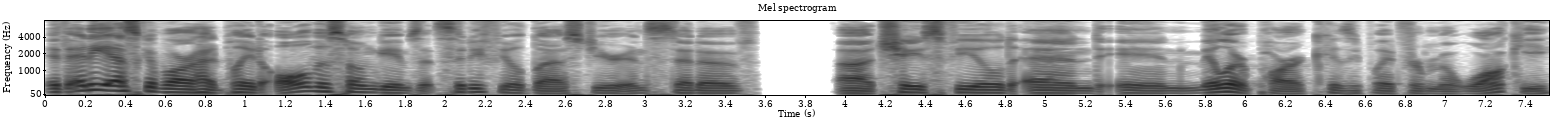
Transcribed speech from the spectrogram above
If Eddie Escobar had played all of his home games at Citi Field last year instead of uh, Chase Field and in Miller Park because he played for Milwaukee,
